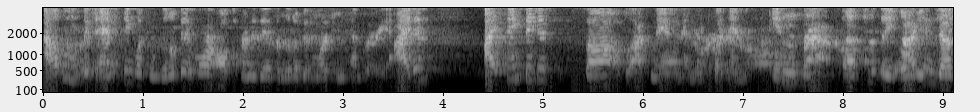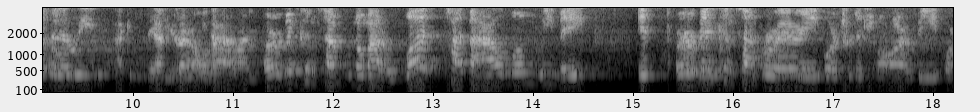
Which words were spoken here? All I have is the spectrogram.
album, if anything, was a little bit more alternative, a little bit more contemporary. I didn't. I think they just saw a black man and they put him in Mhm. rap. That's what they I can definitely, I can They definitely do that all the that. time. urban contemporary. No matter what type of album we make, it's urban Urban contemporary or traditional R and B or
